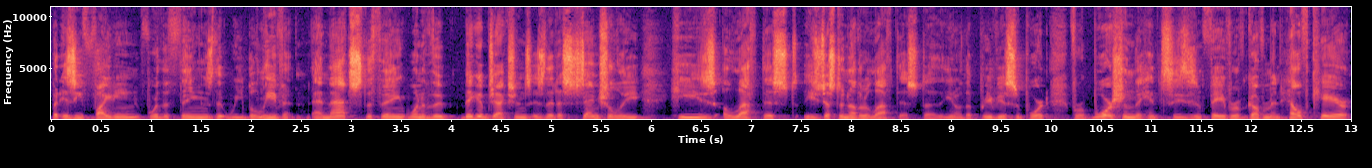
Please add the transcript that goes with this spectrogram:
but is he fighting for the things that we believe in? And that's the thing. One of the big objections is that essentially he's a leftist. He's just another leftist. Uh, you know, the previous support for abortion, the hints he's in favor of government health care,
